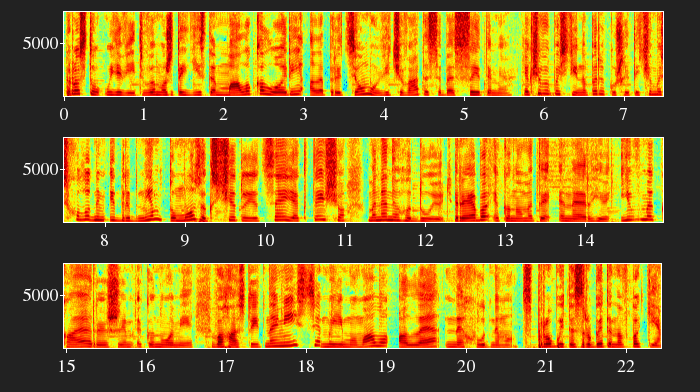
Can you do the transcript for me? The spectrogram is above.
Просто уявіть, ви можете їсти мало калорій, але при цьому відчувати себе ситими. Якщо ви постійно перекушуєте чимось холодним і дрібним, то мозок щитує це як те, що мене не годують. Треба економити енергію і вмикає режим економії. Вага стоїть на місці, ми їмо мало, але не худнемо. Спробуйте зробити навпаки.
